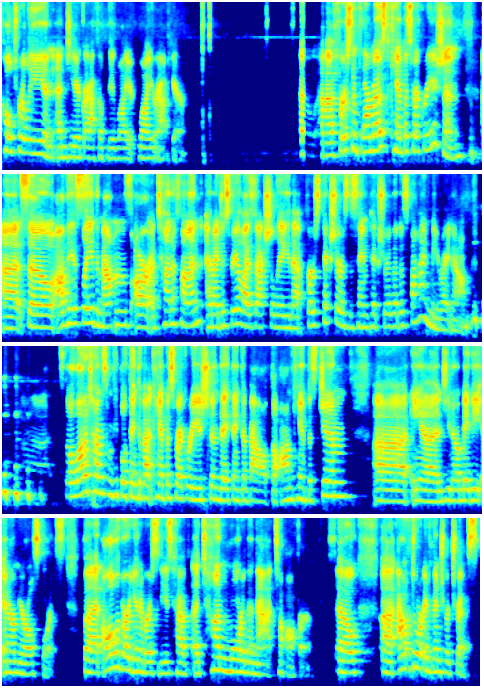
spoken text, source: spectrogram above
culturally and, and geographically while you're, while you're out here. Uh, first and foremost, campus recreation. Uh, so obviously the mountains are a ton of fun. And I just realized actually that first picture is the same picture that is behind me right now. So a lot of times when people think about campus recreation, they think about the on-campus gym uh, and you know maybe intramural sports. But all of our universities have a ton more than that to offer. So uh, outdoor adventure trips.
